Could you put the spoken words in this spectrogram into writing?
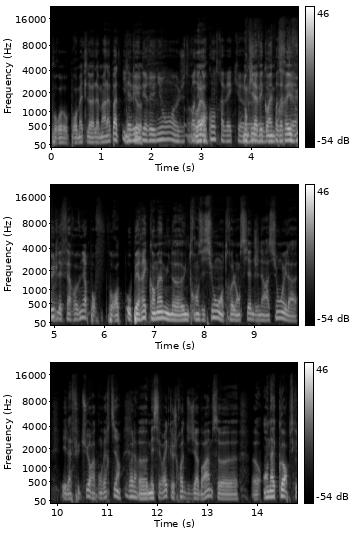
pour pour mettre la, la main à la pâte. Il Donc, avait euh, eu des réunions, euh, juste enfin, voilà. des rencontres avec. euh, Donc il avait quand même prévu acteurs, de les faire revenir pour, pour opérer quand même une, une transition entre l'ancienne génération et la, et la future à convertir. Voilà. Euh, mais c'est vrai que je crois que DJ Abrams, euh, euh, en accord, puisque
